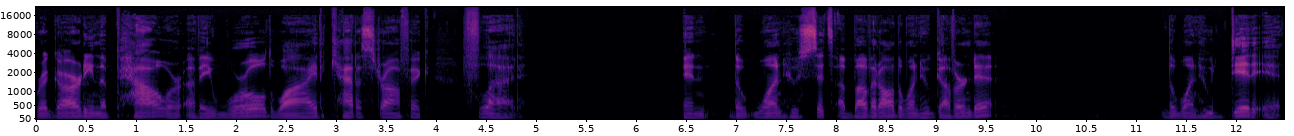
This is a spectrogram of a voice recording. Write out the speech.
regarding the power of a worldwide catastrophic flood. And the one who sits above it all, the one who governed it, the one who did it,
